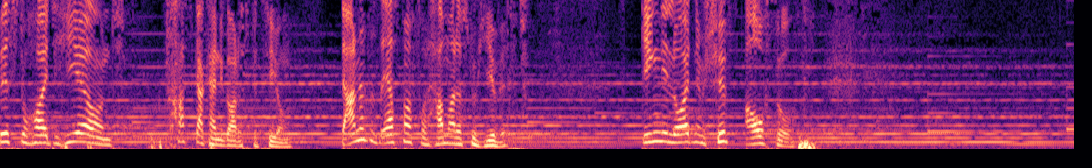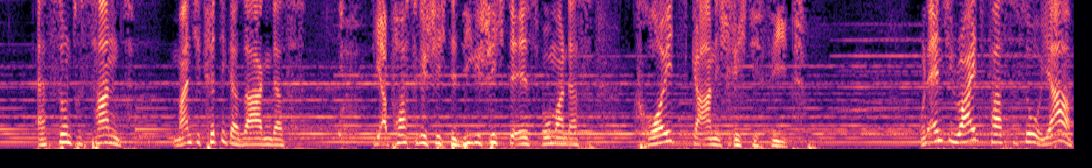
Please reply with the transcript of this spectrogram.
bist du heute hier und hast gar keine Gottesbeziehung. Dann ist es erstmal voll Hammer, dass du hier bist ging den Leuten im Schiff auch so. Es ist so interessant. Manche Kritiker sagen, dass die Apostelgeschichte die Geschichte ist, wo man das Kreuz gar nicht richtig sieht. Und N.T. Wright fasst es so, ja,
